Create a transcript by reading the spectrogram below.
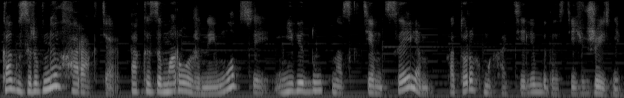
Как взрывной характер, так и замороженные эмоции не ведут нас к тем целям, которых мы хотели бы достичь в жизни.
